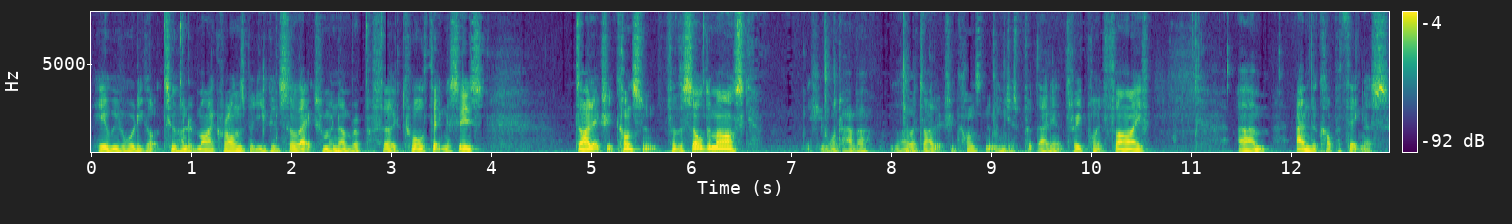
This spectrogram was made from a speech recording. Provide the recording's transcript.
Here we've already got 200 microns, but you can select from a number of preferred core thicknesses. Dielectric constant for the solder mask. If you want to have a lower dielectric constant, we can just put that in at 3.5. Um, and the copper thickness.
